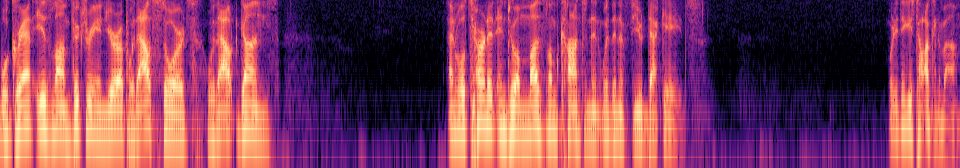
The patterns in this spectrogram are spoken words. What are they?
will grant Islam victory in Europe without swords, without guns, and will turn it into a Muslim continent within a few decades. What do you think he's talking about?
